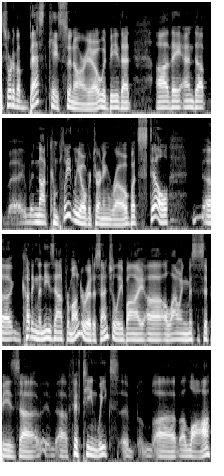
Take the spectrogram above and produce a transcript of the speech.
sort of a best case scenario would be that uh, they end up not completely overturning Roe, but still. Uh, cutting the knees out from under it, essentially by uh, allowing Mississippi's 15 weeks law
